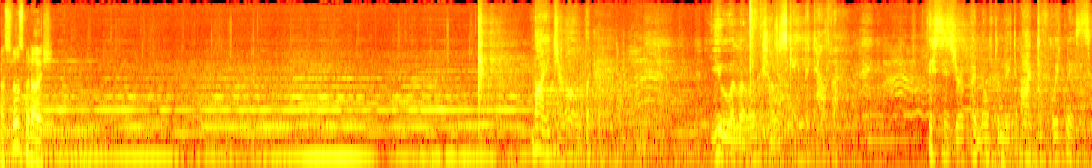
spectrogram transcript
Was ist los mit euch? My Job, you alone shall escape it, Alpha. This is your penultimate act of witness.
